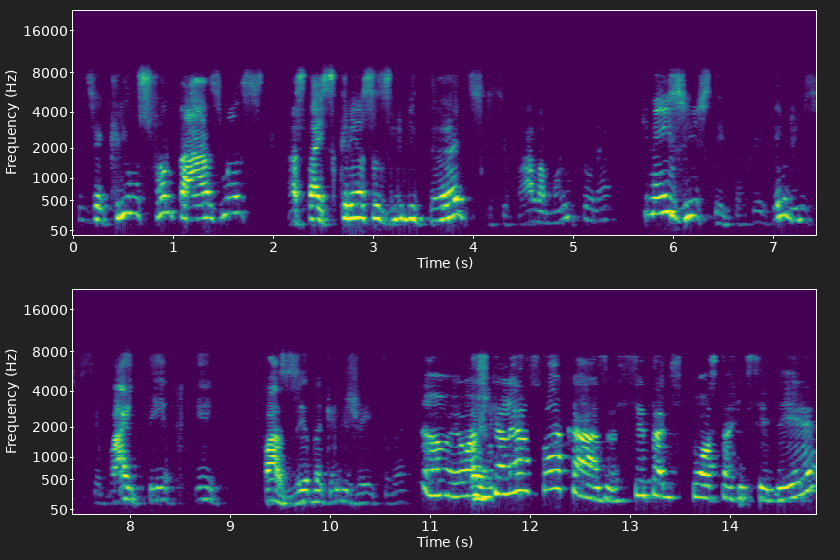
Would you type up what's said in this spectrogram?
Quer dizer, cria uns fantasmas, as tais crenças limitantes, que se fala muito, né? que nem existem, porque quem disse que você vai ter que fazer daquele jeito, né? Não, eu acho que ela é a sua casa. Se você está disposta a receber,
